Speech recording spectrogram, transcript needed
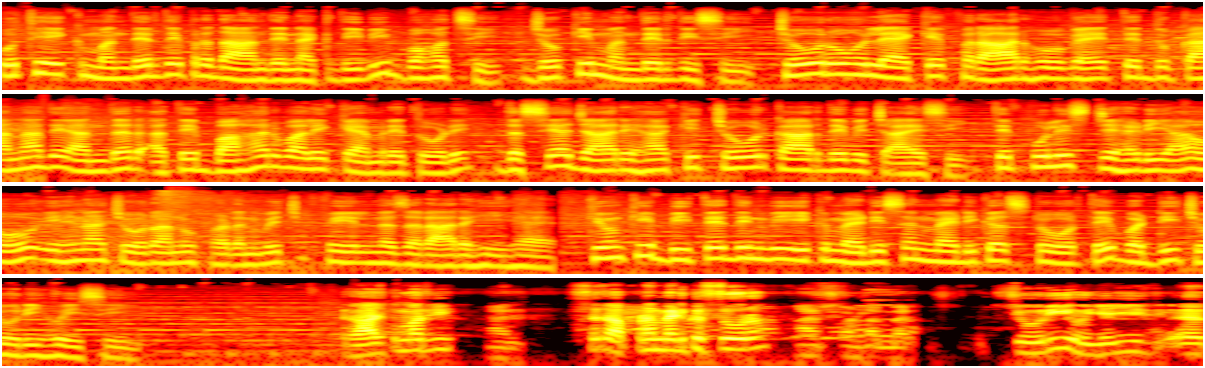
ਉੱਥੇ ਇੱਕ ਮੰਦਿਰ ਦੇ ਪ੍ਰਧਾਨ ਦੇ ਨਕਦੀ ਵੀ ਬਹੁਤ ਸੀ ਜੋ ਕਿ ਮੰਦਿਰ ਦੀ ਸੀ। ਚੋਰ ਉਹ ਲੈ ਕੇ ਫਰਾਰ ਹੋ ਗਏ ਤੇ ਦੁਕਾਨਾਂ ਦੇ ਅੰਦਰ ਅਤੇ ਬਾਹਰ ਵਾਲੇ ਕੈਮਰੇ ਤੋੜੇ। ਦੱਸਿਆ ਜਾ ਰਿਹਾ ਕਿ ਚੋਰ ਕਾਰ ਦੇ ਵਿੱਚ ਆਏ ਸੀ ਤੇ ਪੁਲਿਸ ਜਿਹੜੀ ਆ ਉਹ ਇਹਨਾਂ ਚੋਰਾਂ ਨੂੰ ਫੜਨ ਵਿੱਚ ਫੇਲ ਨਜ਼ਰ ਆ ਰਹੀ ਹੈ ਕਿਉਂਕਿ ਬੀਤੇ ਦਿਨ ਵੀ ਇੱਕ ਮੈਡੀਸਨ ਮੈਡੀਕਲ ਸਟੋਰ ਤੇ ਵੱਡੀ ਚੋਰੀ ਹੋਈ ਸੀ। ਰਾਜਕੁਮਾਰ ਜੀ? ਹਾਂਜੀ। ਸਰ ਆਪਣਾ ਮੈਡੀਕਲ ਸਟੋਰ ਆ? ਅੱਜ ਸਾਡਾ ਮੈਡੀਕਲ ਚੋਰੀ ਹੋਈ ਹੈ ਜੀ ਅਹ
